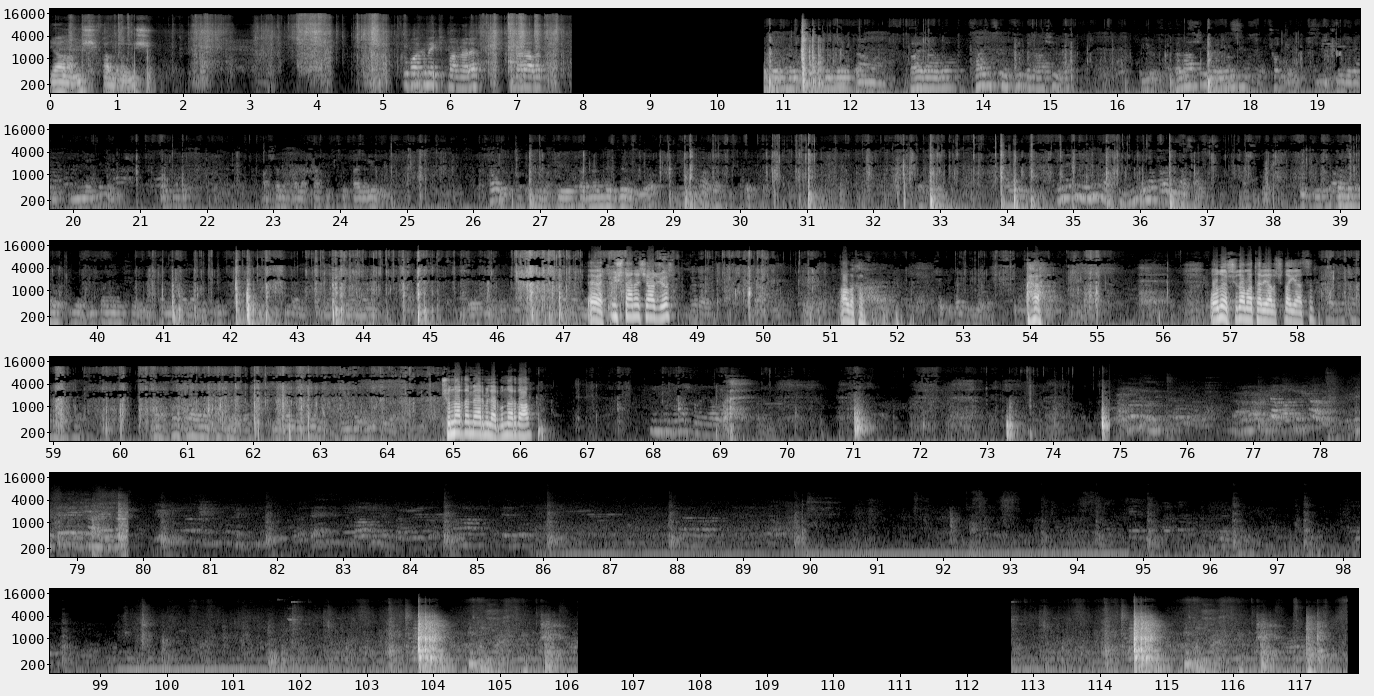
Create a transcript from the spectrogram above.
yağlanmış, kaldırılmış. Bu bakım ekipmanları. Bunları alın. Bayrağını hangisini ben aşığım ya. Ben aşığım ben onu. Çok iyi. Sizin şeylere dinlerinde mi? Maşallah valla şarkı tutup kaydırıyor. Evet 3 tane şarjör. Al bakalım. Heh. Onur şu da materyali şu da gelsin. Şunlar da mermiler bunları da al.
